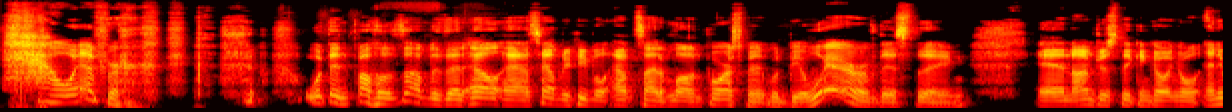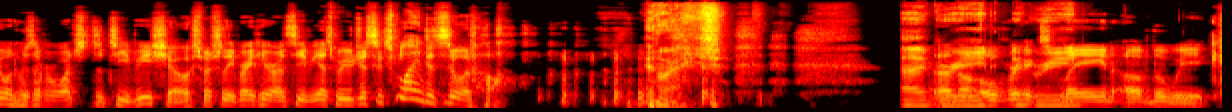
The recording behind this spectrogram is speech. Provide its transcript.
However, what then follows up is that Elle asks how many people outside of law enforcement would be aware of this thing. And I'm just thinking, going, well, anyone who's ever watched a TV show, especially right here on CBS, where you just explained it to it all. right. Agreed, uh, the over explain of the week.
